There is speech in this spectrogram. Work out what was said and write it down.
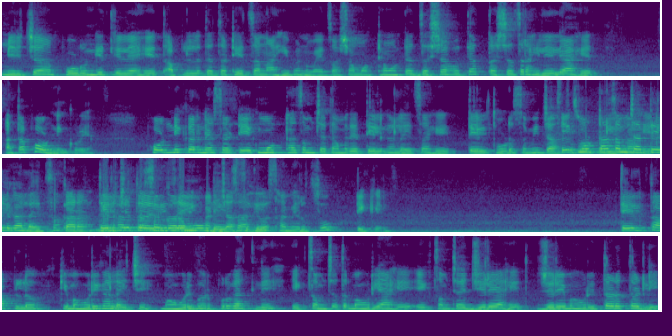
मिरच्या फोडून घेतलेल्या आहेत. आपल्याला त्याचा ठेचा नाही बनवायचा. अशा मोठ्या मोठ्या जशा होत्या तशाच राहिलेल्या आहेत. आता फोडणी करूया. फोडणी करण्यासाठी एक मोठा चमचा त्यामध्ये तेल घालायचं आहे. तेल थोडंसं मी जास्त एक मोठा चमचा तेल घालायचं. कारण तेल गरम आणि जास्त. दिवस हा मिरचू टिकेल. तेल तापलं की मोहरी घालायची. मोहरी भरपूर घातली. एक चमचा तर मोहरी आहे एक चमचा जिरे आहेत. जिरे मोहरी तडतडली.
